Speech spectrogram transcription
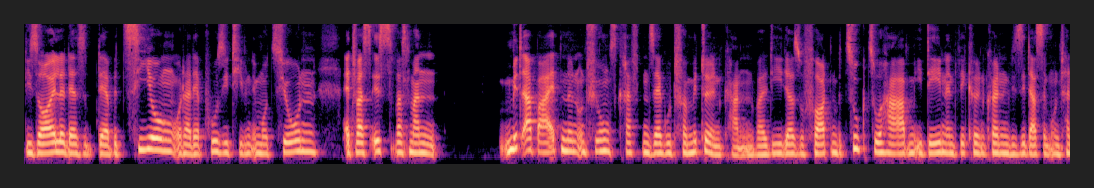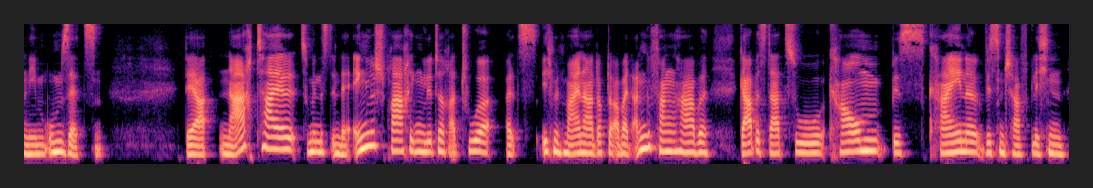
die Säule der, der Beziehung oder der positiven Emotionen etwas ist, was man Mitarbeitenden und Führungskräften sehr gut vermitteln kann, weil die da sofort einen Bezug zu haben, Ideen entwickeln können, wie sie das im Unternehmen umsetzen. Der Nachteil, zumindest in der englischsprachigen Literatur, als ich mit meiner Doktorarbeit angefangen habe, gab es dazu kaum bis keine wissenschaftlichen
